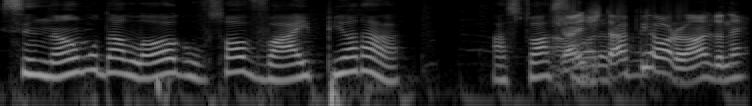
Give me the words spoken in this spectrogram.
Se não mudar logo, só vai piorar a situação. Já está piorando, né?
